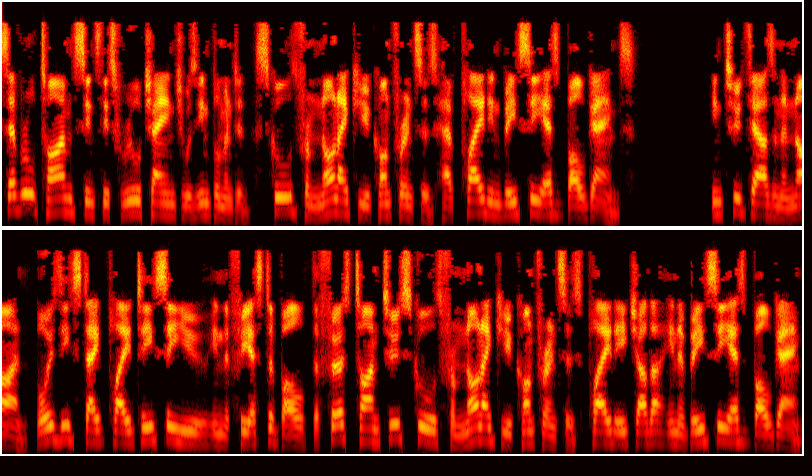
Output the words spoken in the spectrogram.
Several times since this rule change was implemented, schools from non-AQ conferences have played in BCS Bowl games. In 2009, Boise State played TCU in the Fiesta Bowl, the first time two schools from non-AQ conferences played each other in a BCS Bowl game.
